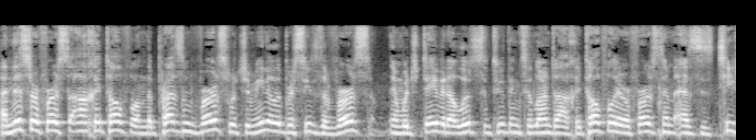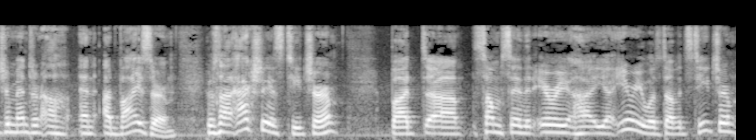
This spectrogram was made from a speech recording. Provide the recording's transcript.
And this refers to Achitophel. In the present verse, which immediately precedes the verse in which David alludes to two things he learned to Achitophel, he refers to him as his teacher, mentor, and uh, advisor. He was not actually his teacher, but uh, some say that Iri, Iri was David's teacher.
